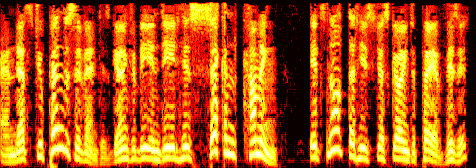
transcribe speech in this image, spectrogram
and that stupendous event is going to be indeed his second coming. It's not that he's just going to pay a visit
